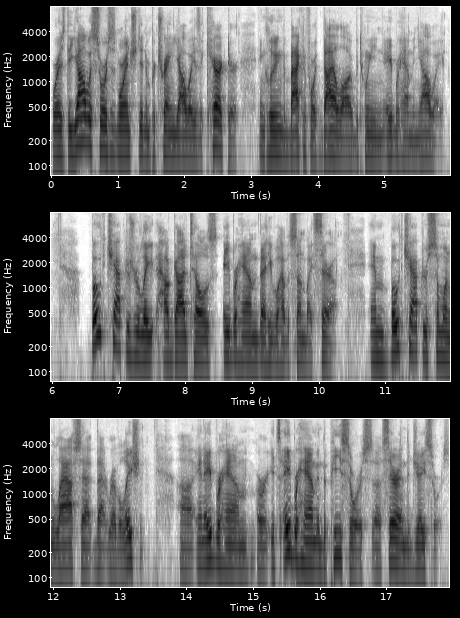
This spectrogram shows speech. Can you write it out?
whereas the Yahweh source is more interested in portraying Yahweh as a character, including the back and forth dialogue between Abraham and Yahweh. Both chapters relate how God tells Abraham that he will have a son by Sarah, and both chapters someone laughs at that revelation uh, Abraham, or it's Abraham in the P source, uh, Sarah in the J source.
